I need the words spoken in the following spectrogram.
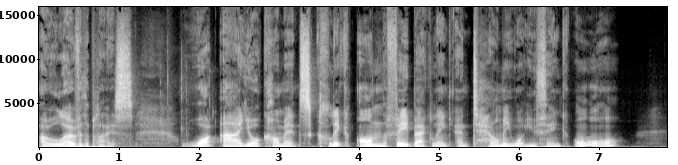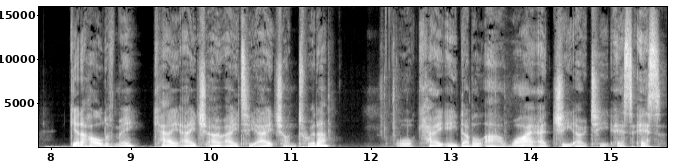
all over the place? What are your comments? Click on the feedback link and tell me what you think, or get a hold of me, K H O A T H on Twitter, or K E R R Y at G O T S S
